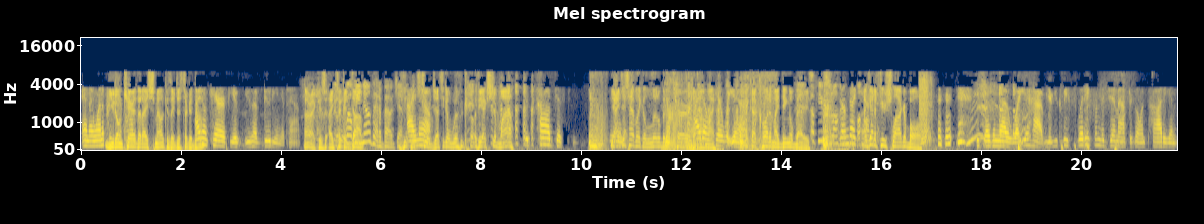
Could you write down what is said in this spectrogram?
And I want to You don't care arm- that I smell because I just took a dump? I don't care if you, you have duty in your pants. All right, because I took a well, dump. we know that about Jessica. I know. true. Jessica will go the extra mile. It's called just, Yeah, I just have like a little bit of turd I on don't my... care what you have. I got caught in my dingleberries. A few schlager balls. I got a few schlager balls. it doesn't matter what you have. You, you could be sweaty from the gym after going potty and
